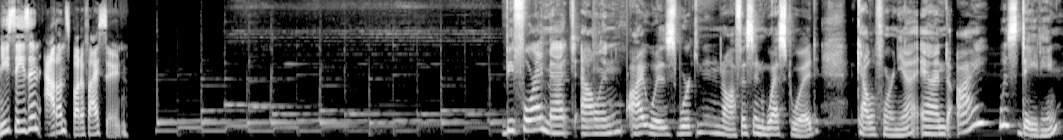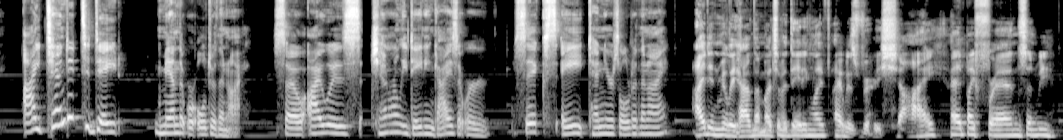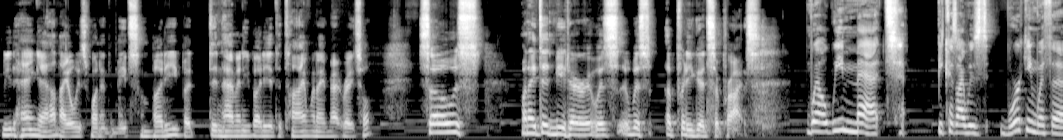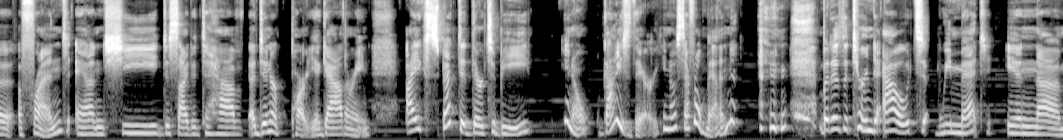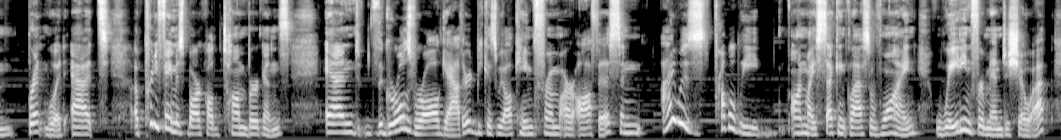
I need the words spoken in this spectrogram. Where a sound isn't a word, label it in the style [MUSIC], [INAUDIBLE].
New season out on Spotify soon. Before I met Alan, I was working in an office in Westwood, California, and I was dating. I tended to date men that were older than I. So I was generally dating guys that were six, eight, ten years older than I. I didn't really have that much of a dating life. I was very shy. I had my friends and we, we'd hang out. And I always wanted to meet somebody, but didn't have anybody at the time when I met Rachel. So was, when I did meet her, it was, it was a pretty good surprise. Well, we met because I was working with a, a, friend and she decided to have a dinner party, a gathering. I expected there to be, you know, guys there, you know, several men. [LAUGHS] but as it turned out, we met in um, Brentwood at a pretty famous bar called Tom Bergin's. And the girls were all gathered because we all came from our office. And I was probably on my second glass of wine, waiting for men to show up.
